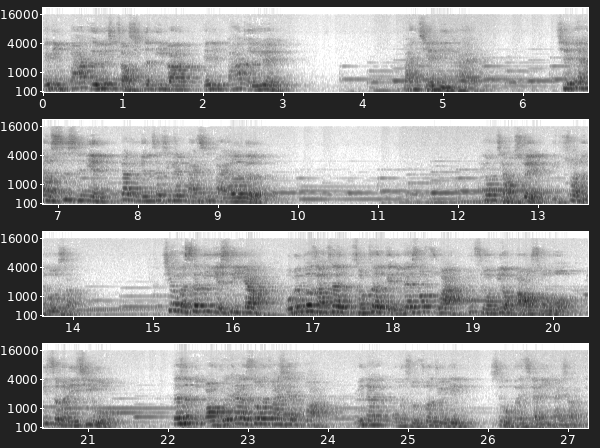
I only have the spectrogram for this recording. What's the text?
给你八个月去找新的地方，给你八个月搬迁离开。前面还有四十年让你们在这边白吃白喝的，不用缴税，你赚了多少？其实我们生命也是一样。我们多少在从这个点里面说，主啊，你怎么没有保守我？你怎么离弃我？但是往回看的时候，会发现，哇，原来我们所做的决定，是我们一直在离开上帝，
